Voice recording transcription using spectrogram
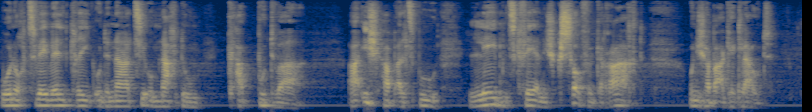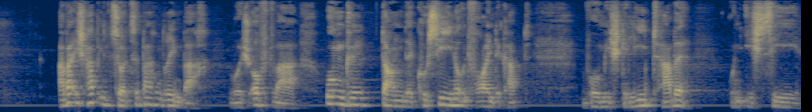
wo noch zwei Weltkrieg und der Nazi-Umnachtung kaputt war. Ah, ich hab als Bu lebensgefährlich gesoffen, geracht und ich habe auch geklaut. Aber ich hab in Zotzebach und Rimbach, wo ich oft war, Onkel, Tante, Cousine und Freunde gehabt, wo mich geliebt habe und ich sie.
